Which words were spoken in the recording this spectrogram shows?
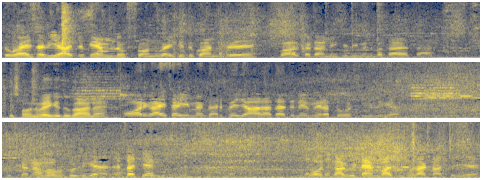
तो गाइस अभी आ चुके हैं हम लोग सोनू भाई की दुकान पे बाल कटाने के लिए मैंने बताया था। कि सोनू भाई की दुकान है। और गाइस अभी मैं घर पे जा रहा था इतने मेरा दोस्त मिल गया। इसका नाम मैं भूल गया सचिन। बहुत काफ़ी टाइम बाद मुलाकात हुई है।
